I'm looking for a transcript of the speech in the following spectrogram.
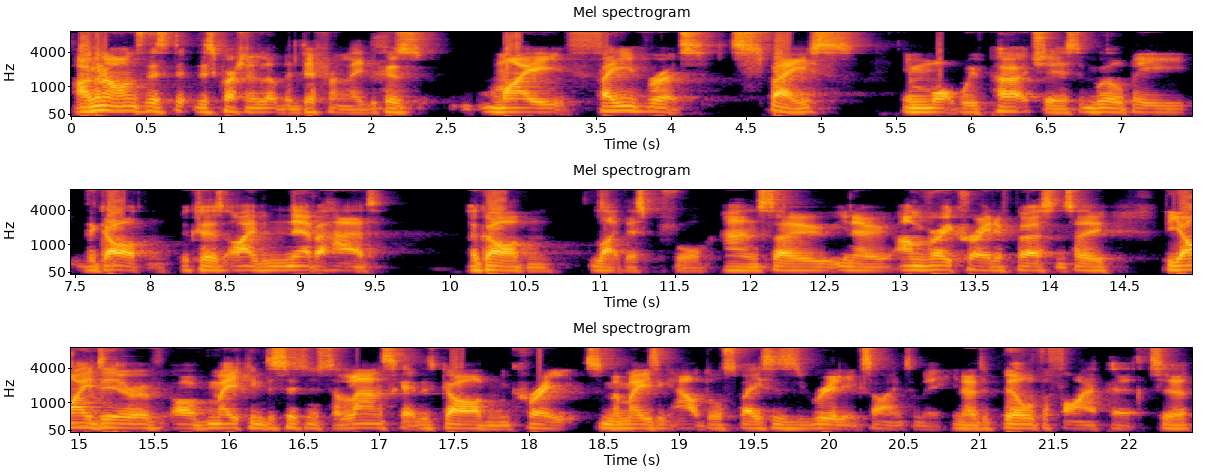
I'm going to answer this, this question a little bit differently because my favorite space in what we've purchased will be the garden because I've never had a garden like this before. And so, you know, I'm a very creative person. So the idea of, of making decisions to landscape this garden, create some amazing outdoor spaces is really exciting to me. You know, to build the fire pit, to,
